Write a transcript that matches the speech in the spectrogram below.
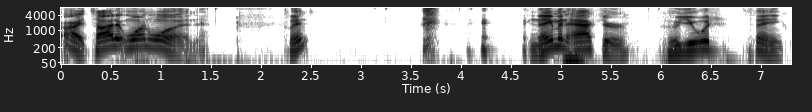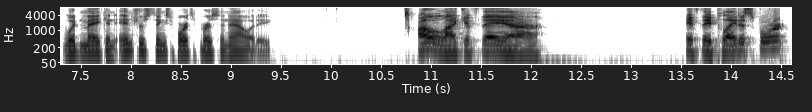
All right, tied at 1 1. Clint? Name an actor who you would think would make an interesting sports personality. Oh, like if they uh if they played a sport?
